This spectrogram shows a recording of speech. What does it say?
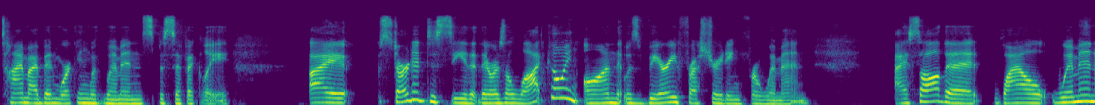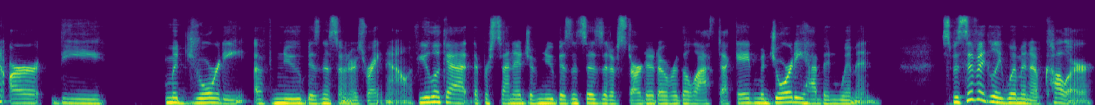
time I've been working with women specifically, I started to see that there was a lot going on that was very frustrating for women. I saw that while women are the majority of new business owners right now, if you look at the percentage of new businesses that have started over the last decade, majority have been women, specifically women of color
